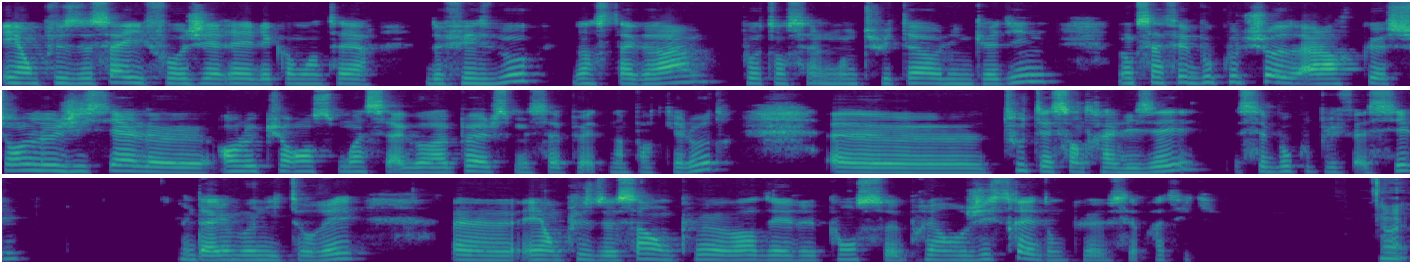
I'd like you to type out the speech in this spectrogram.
Et en plus de ça, il faut gérer les commentaires de Facebook, d'Instagram, potentiellement de Twitter ou LinkedIn. Donc, ça fait beaucoup de choses. Alors que sur le logiciel, euh, en l'occurrence, moi, c'est Agorapulse, mais ça peut être n'importe quel autre. tout est centralisé. C'est beaucoup plus facile d'aller monitorer. Euh, et en plus de ça, on peut avoir des réponses préenregistrées, donc euh, c'est pratique. Ouais.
